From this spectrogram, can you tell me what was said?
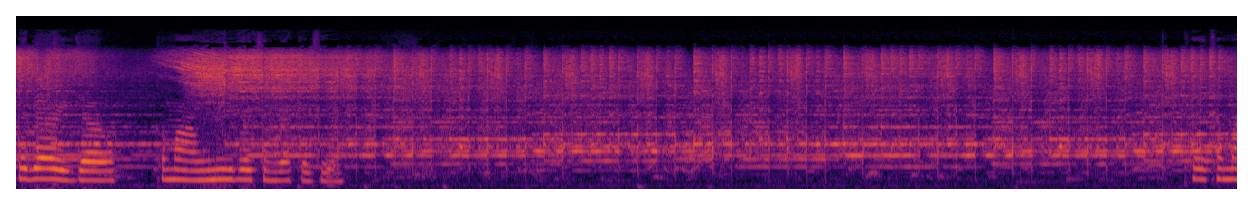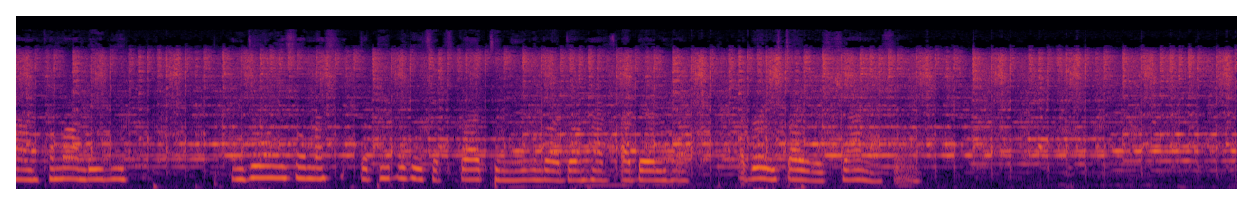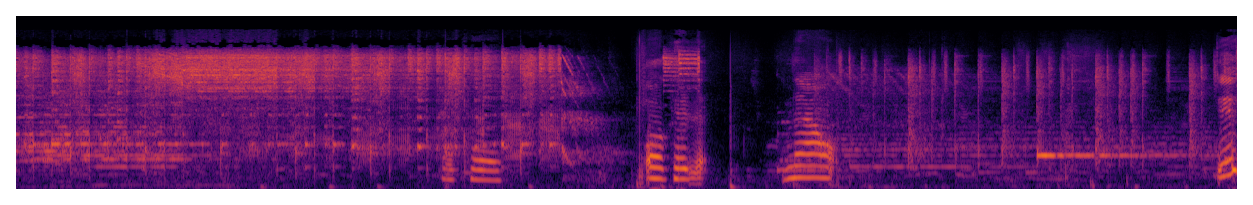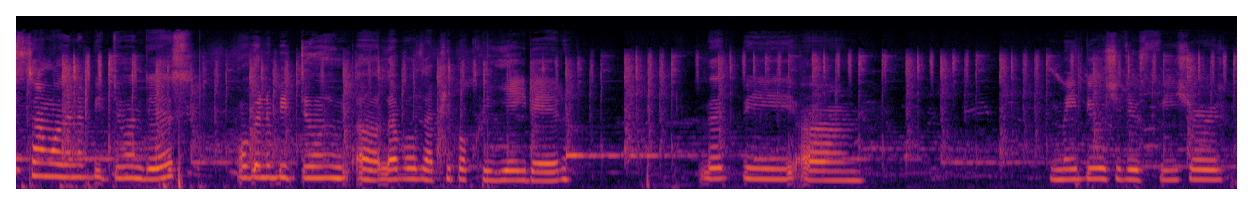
So there we go. Come on, we need to break some records here. Okay, come on, come on, baby. I'm doing it for the people who subscribe to me, even though I don't have, I barely have, I barely started a channel, so. Okay. Okay. Now, this time we're gonna be doing this. We're gonna be doing uh, levels that people created. Let's be um. Maybe we should do featured.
